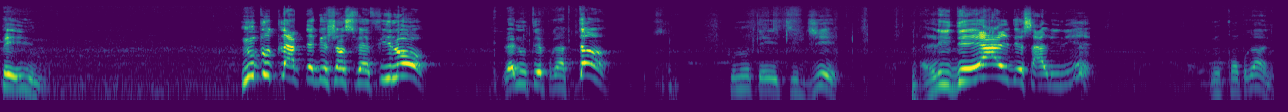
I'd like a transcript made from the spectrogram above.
pays. Nous, toute la que chance fait philo, là, nous te prenons temps pour nous étudier l'idéal de Salinien. Nous comprenons.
